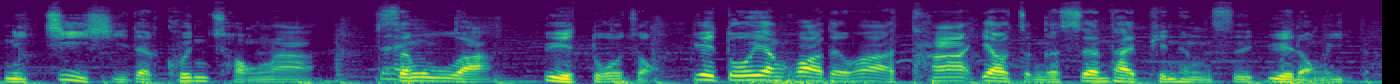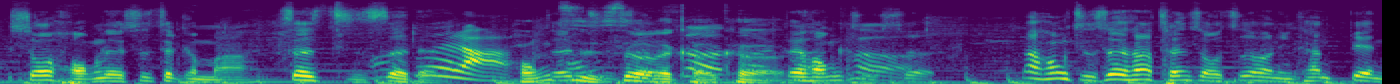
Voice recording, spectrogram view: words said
你寄息的昆虫啊、生物啊越多种、越多样化的话，它要整个生态平衡是越容易的。说红的是这个吗？这是紫色的，对啦，红紫色的可可，对，红紫色。那红紫色它成熟之后，你看变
